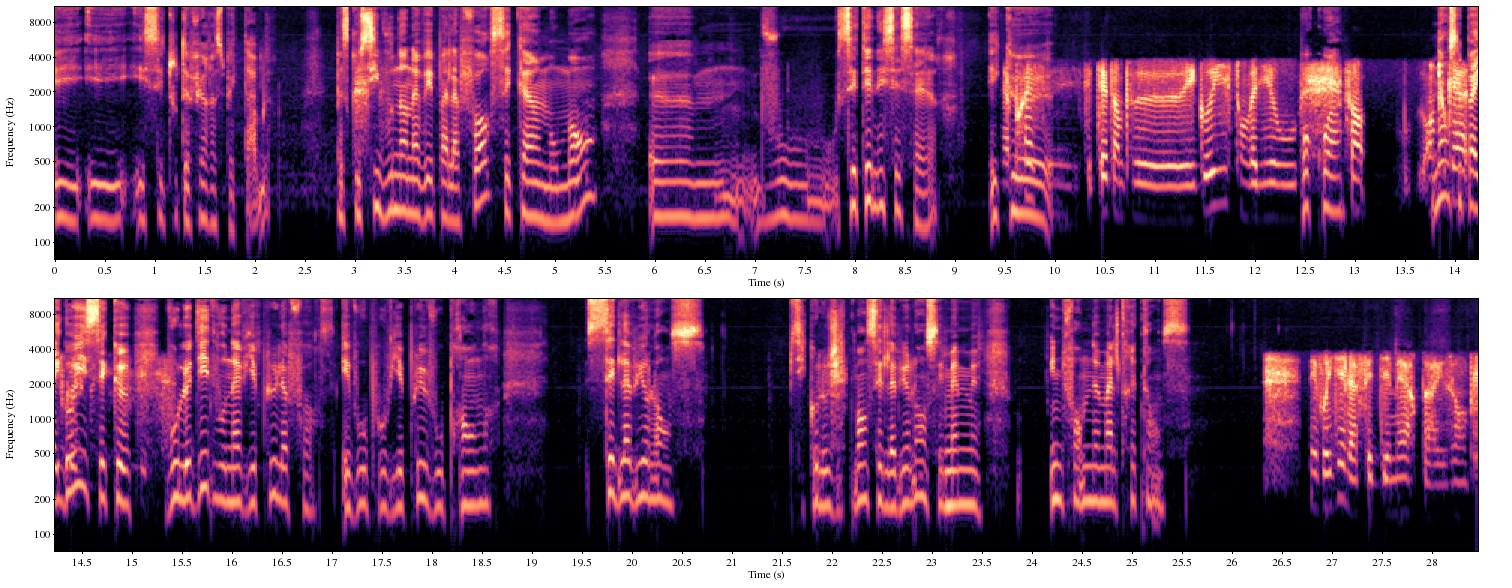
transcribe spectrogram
et, et, c'est tout à fait respectable. Parce que si vous n'en avez pas la force, c'est qu'à un moment, euh, vous, c'était nécessaire. Et que c'est peut-être un peu égoïste, on va dire. Ou, Pourquoi? Non, c'est pas égoïste, c'est que vous le dites, vous n'aviez plus la force et vous pouviez plus vous prendre. C'est de la violence. Psychologiquement, c'est de la violence et même une forme de maltraitance. Mais voyez, la fête des mères, par exemple,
